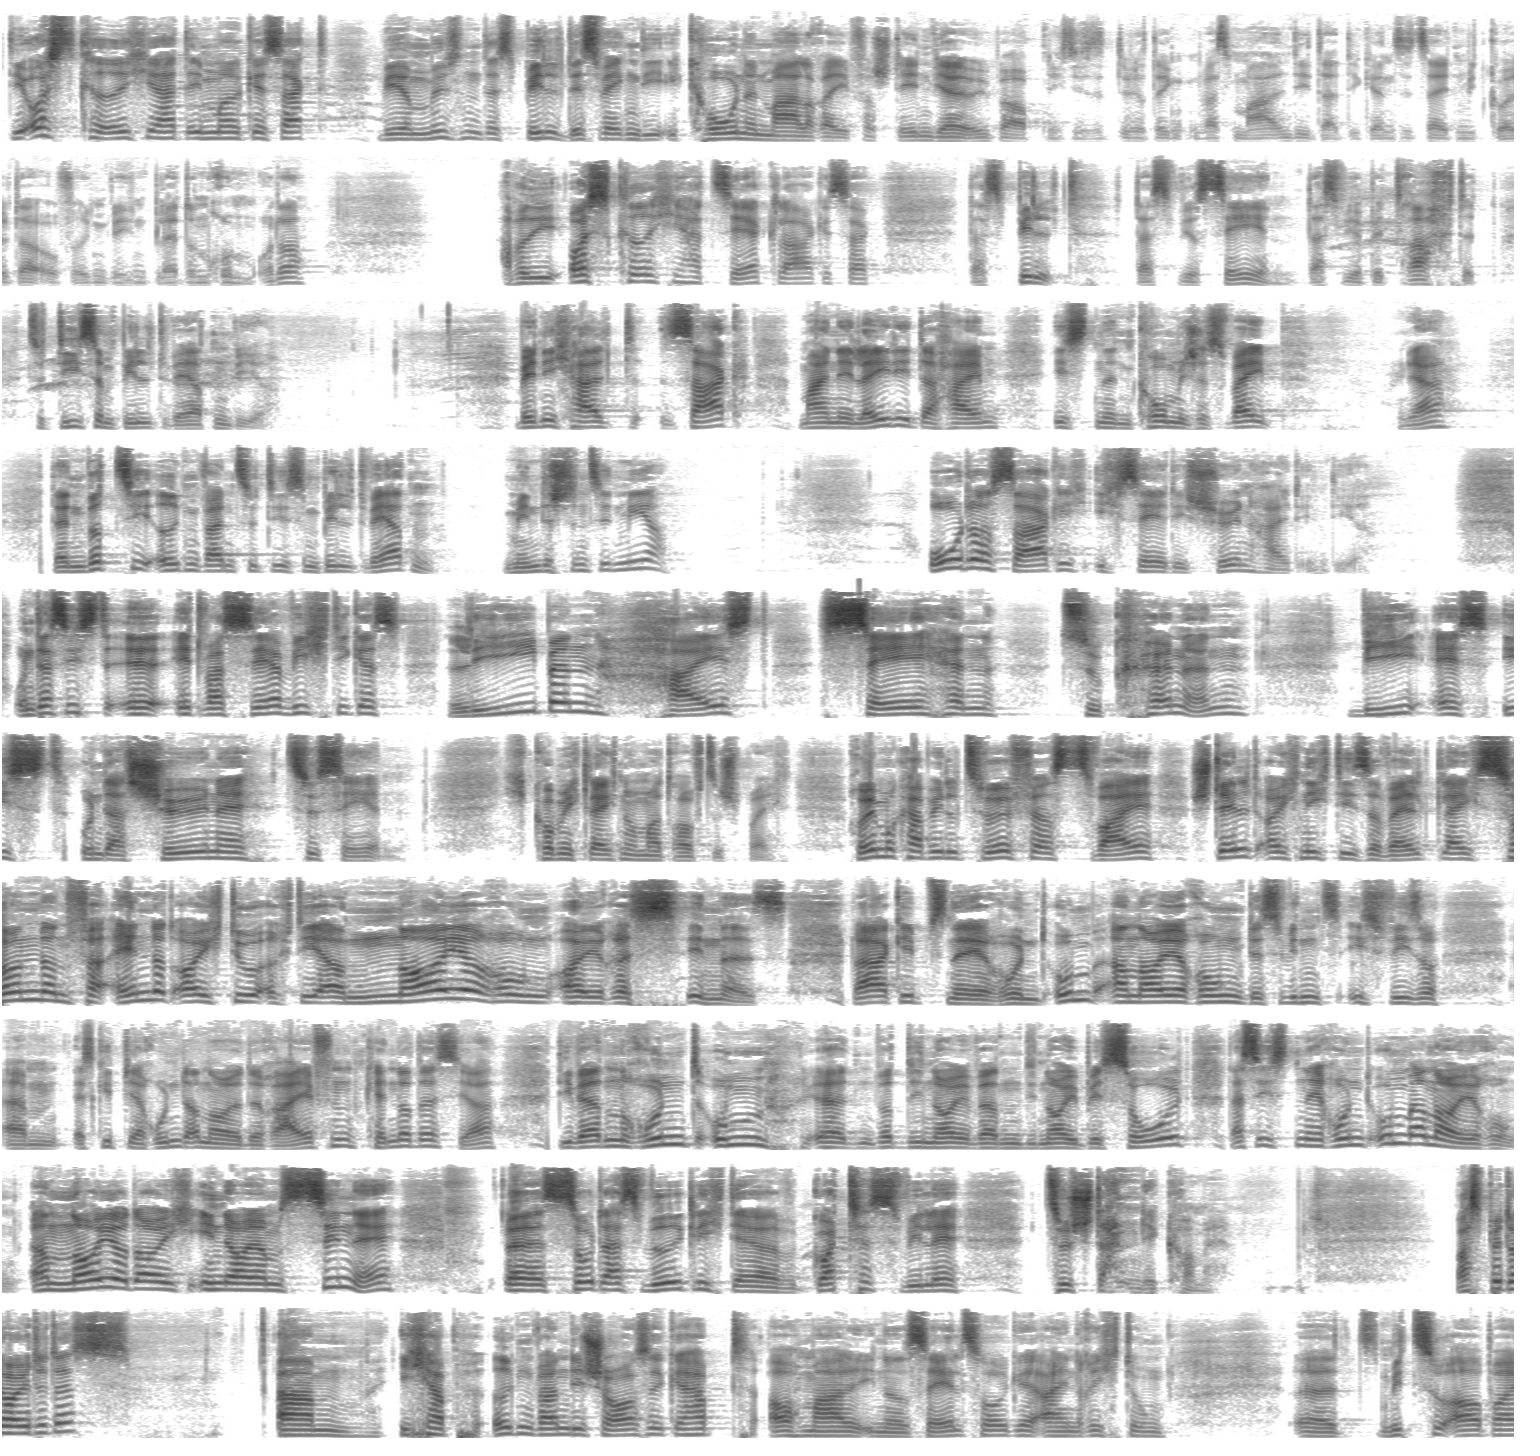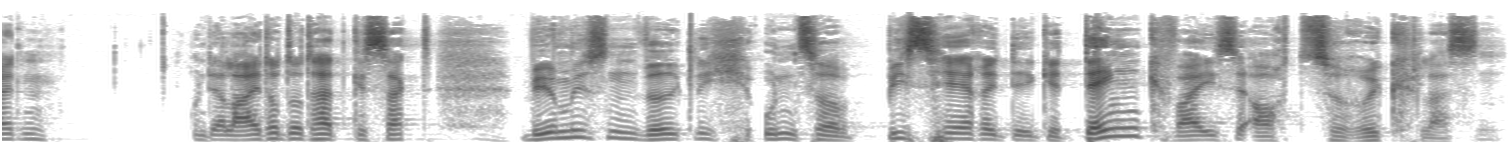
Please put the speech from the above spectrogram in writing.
Die Ostkirche hat immer gesagt, wir müssen das Bild, deswegen die Ikonenmalerei verstehen wir überhaupt nicht. Wir denken, was malen die da die ganze Zeit mit Gold da auf irgendwelchen Blättern rum, oder? Aber die Ostkirche hat sehr klar gesagt, das Bild, das wir sehen, das wir betrachten, zu diesem Bild werden wir. Wenn ich halt sage, meine Lady daheim ist ein komisches Weib, ja, dann wird sie irgendwann zu diesem Bild werden, mindestens in mir. Oder sage ich, ich sehe die Schönheit in dir. Und das ist äh, etwas sehr Wichtiges. Lieben heißt sehen zu können, wie es ist und das Schöne zu sehen. Ich komme ich gleich nochmal drauf zu sprechen. Römer Kapitel 12, Vers 2. Stellt euch nicht dieser Welt gleich, sondern verändert euch durch die Erneuerung eures Sinnes. Da gibt's eine Rundum-Erneuerung. Das ist wie so, ähm, es gibt ja runderneuerte Reifen, kennt ihr das? Ja, Die werden rundum, äh, wird die neu, werden die neu besohlt. Das ist eine Rundum-Erneuerung. Erneuert euch in eurem Sinne, äh, so dass wirklich der Gotteswille zustande komme. Was bedeutet das? Ähm, ich habe irgendwann die Chance gehabt, auch mal in einer Seelsorgeeinrichtung äh, mitzuarbeiten. Und der Leiter dort hat gesagt, wir müssen wirklich unsere bisherige Denkweise auch zurücklassen.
